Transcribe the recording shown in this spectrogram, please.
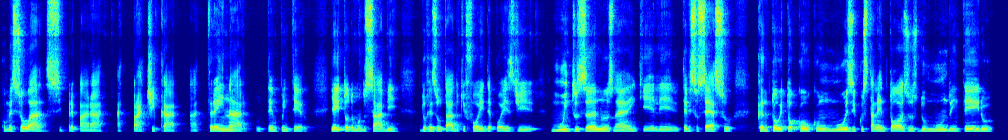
Começou a se preparar, a praticar, a treinar o tempo inteiro. E aí todo mundo sabe do resultado que foi depois de muitos anos, né, em que ele teve sucesso, cantou e tocou com músicos talentosos do mundo inteiro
